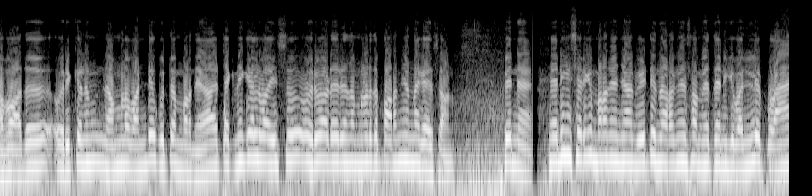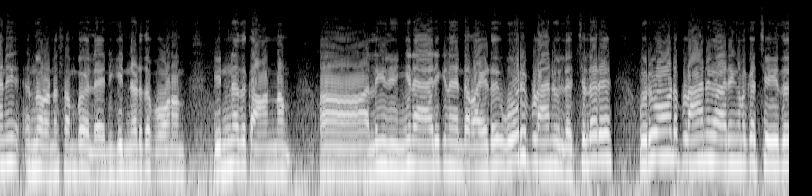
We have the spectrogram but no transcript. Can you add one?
അപ്പോൾ അത് ഒരിക്കലും നമ്മൾ വണ്ടി കുറ്റം പറഞ്ഞു ആ ടെക്നിക്കൽ വൈസ് ഒരുപാട് പേര് നമ്മളടുത്ത് പറഞ്ഞിരുന്ന കേസാണ് പിന്നെ എനിക്ക് ശരിക്കും പറഞ്ഞാൽ ഞാൻ വീട്ടിൽ നിന്ന് ഇറങ്ങിയ സമയത്ത് എനിക്ക് വലിയ പ്ലാൻ എന്ന് പറയുന്ന സംഭവമില്ല? എനിക്ക് ഇന്നടുത്ത് പോകണം ഇന്നത് കാണണം അല്ലെങ്കിൽ ഇങ്ങനെ ആയിരിക്കണം എന്റെ റൈഡ് ഒരു പ്ലാനും ഇല്ല. ചിലർ ഒരുപാട് പ്ലാൻ കാര്യങ്ങളൊക്കെ ചെയ്ത്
